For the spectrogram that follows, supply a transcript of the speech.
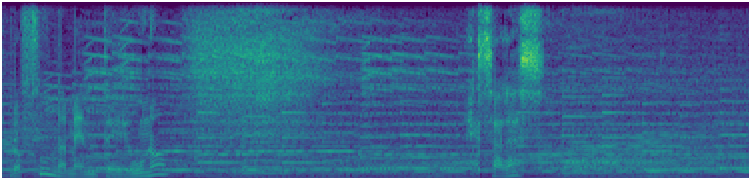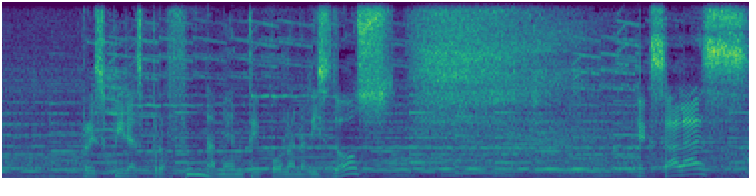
profundamente. Uno. Exhalas. Respiras profundamente por la nariz. Dos. Exhalas.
